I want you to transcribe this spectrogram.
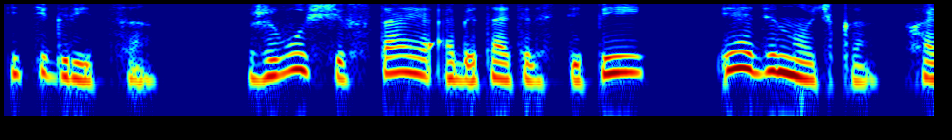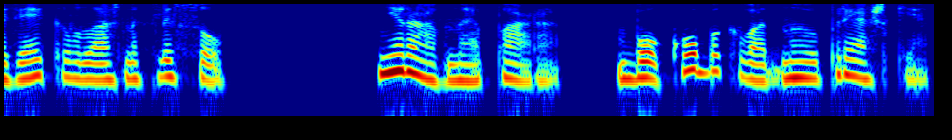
и тигрица живущий в стае обитатель степей и одиночка, хозяйка влажных лесов. Неравная пара, бок о бок в одной упряжке.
